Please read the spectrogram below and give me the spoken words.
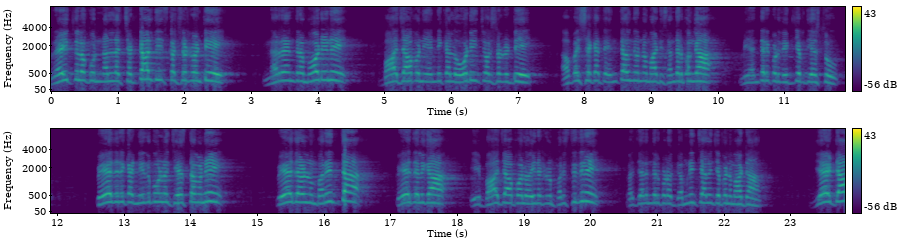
రైతులకు నల్ల చట్టాలు తీసుకొచ్చినటువంటి నరేంద్ర మోడీని భాజపాని ఎన్నికల్లో ఓడించవలసినటువంటి ఆవశ్యకత ఎంత ఉందన్న మాట సందర్భంగా మీ అందరికీ కూడా విజ్ఞప్తి చేస్తూ పేదరిక నిర్మూలన చేస్తామని పేదలను మరింత పేదలుగా ఈ భాజపాలో అయినటువంటి పరిస్థితిని ప్రజలందరూ కూడా గమనించాలని చెప్పిన మాట. ఏటా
